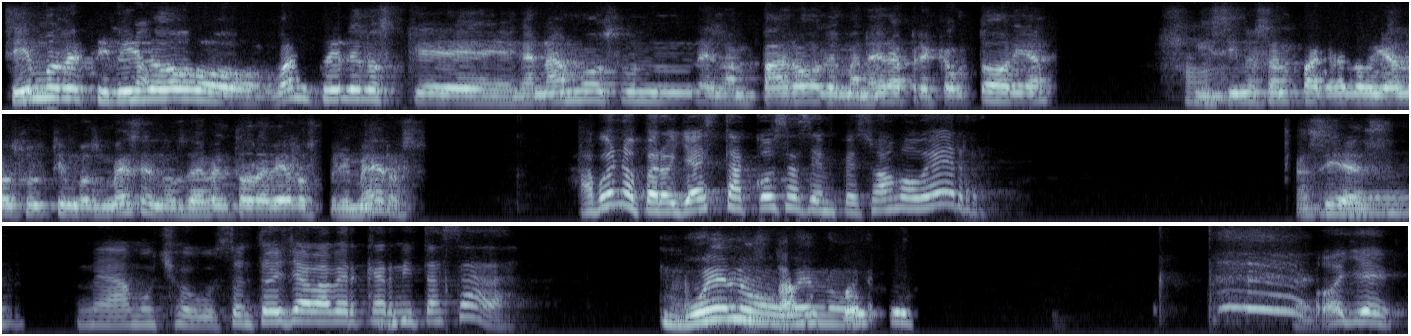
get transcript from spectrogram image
Sí, hemos recibido, bueno, soy de los que ganamos el amparo de manera precautoria y sí nos han pagado ya los últimos meses, nos deben todavía los primeros. Ah, bueno, pero ya esta cosa se empezó a mover. Así es. Mm, me da mucho gusto. Entonces ya va a haber carnita asada. Bueno, bueno. Oye,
